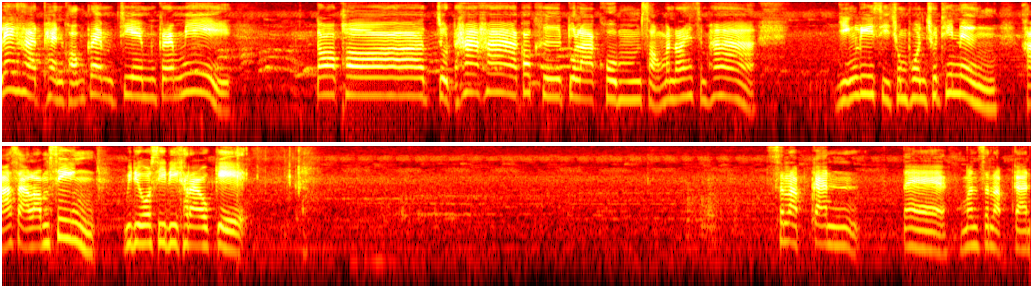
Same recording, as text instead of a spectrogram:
เลขหัดแผ่นของแกรม GM แกรมมี่ตคจุด55ก็คือตุลาคม2555หญิงลีสีชมพลชุดที่หนึ่งขาสาวลำซิ่ง วิดีโอซีดีคาราโอเกะสลับกันแต่มันสลับกัน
